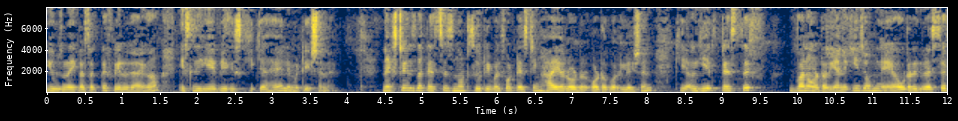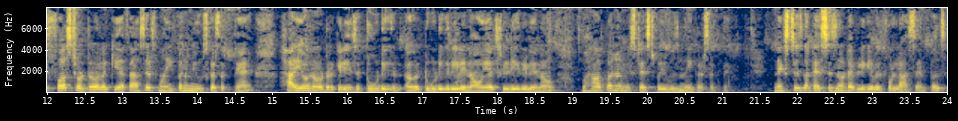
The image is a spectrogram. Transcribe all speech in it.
यूज़ नहीं कर सकते फेल हो जाएगा। इसलिए ये भी इसकी क्या है लिमिटेशन है। Next is the test is not suitable for testing higher order auto correlation कि ये टेस्ट सिर्फ़ वन ऑर्डर, यानी कि जो हमने ऑर्डर रिग्रेसिव फ़र्स्ट ऑर्डर वाला किया था, सिर्फ़ वहीं पर हम यूज़ कर सकते हैं। हाई ऑर्डर के लिए, जैसे टू डिग्री अगर टू डिग्री लेना हो या थ्री डिग्री लेना हो, वहाँ पर हम इस टेस्ट को यूज़ नहीं कर सकते। Next is the test is not applicable for last samples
